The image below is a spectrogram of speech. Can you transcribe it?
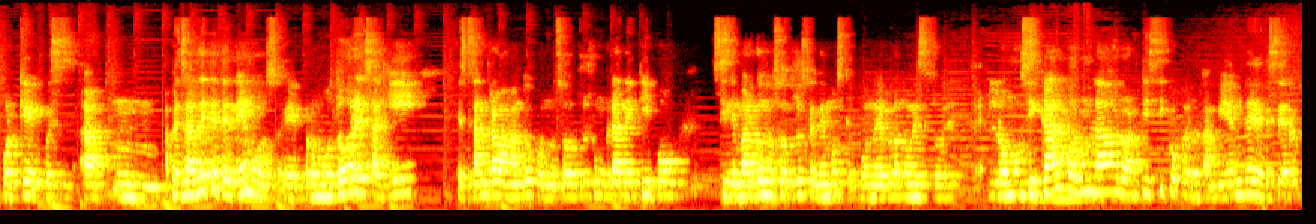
porque pues a, mm, pesar de que tenemos eh, promotores allí que están trabajando con nosotros, un gran equipo, sin embargo nosotros tenemos que poner lo nuestro, lo musical por un lado, lo artístico, pero también de ser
